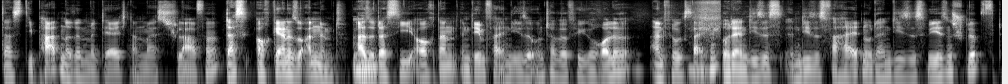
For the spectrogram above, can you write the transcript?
dass die Partnerin, mit der ich dann meist schlafe, das auch gerne so annimmt. Mhm. Also, dass sie auch dann in dem Fall in diese unterwürfige Rolle, Anführungszeichen, oder in dieses, in dieses Verhalten oder in dieses Wesen schlüpft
